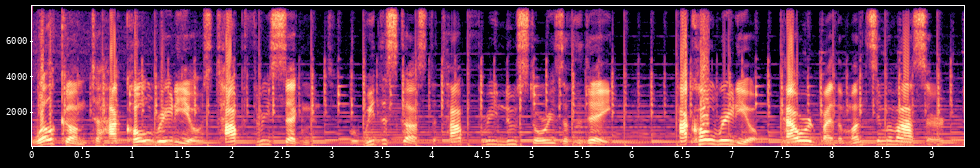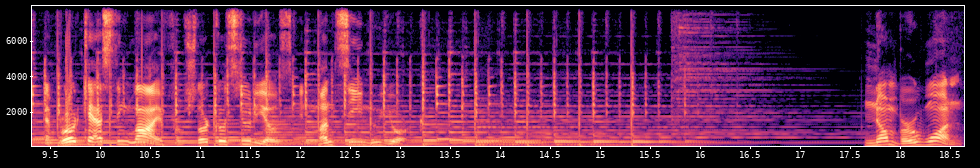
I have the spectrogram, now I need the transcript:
Welcome to Hakol Radio's Top 3 segment, where we discuss the top 3 news stories of the day. Hakol Radio, powered by the Monsey Mevaser and broadcasting live from Schlurko Studios in Monsey, New York. Number 1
